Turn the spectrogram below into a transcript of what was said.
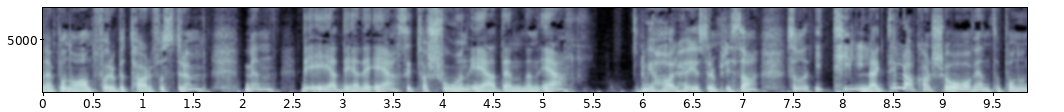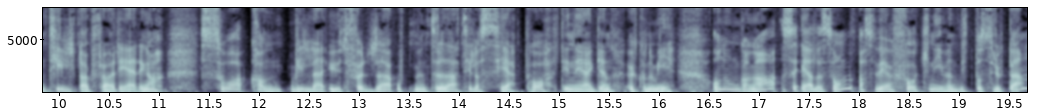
ned på noe annet for å betale for strøm. Men det er det det er. Situasjonen er den den er. Vi har høye strømpriser. Så i tillegg til da kanskje å vente på noen tiltak fra regjeringa, så kan, vil jeg utfordre deg, oppmuntre deg til å se på din egen økonomi. Og Noen ganger så er det sånn at ved å få kniven litt på strupen,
